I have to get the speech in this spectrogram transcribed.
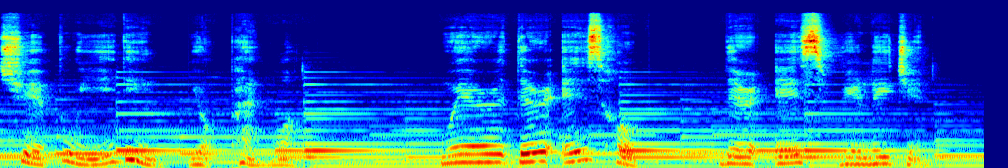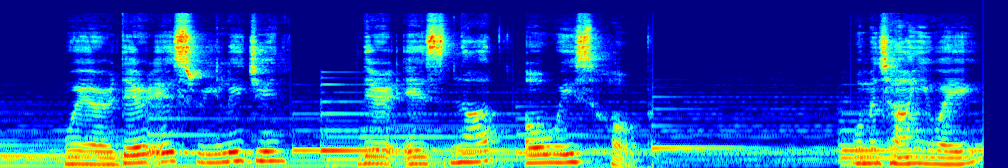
却不一定有盼望。Where there is hope, there is religion. Where there is religion, there is not always hope。”我们常以为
